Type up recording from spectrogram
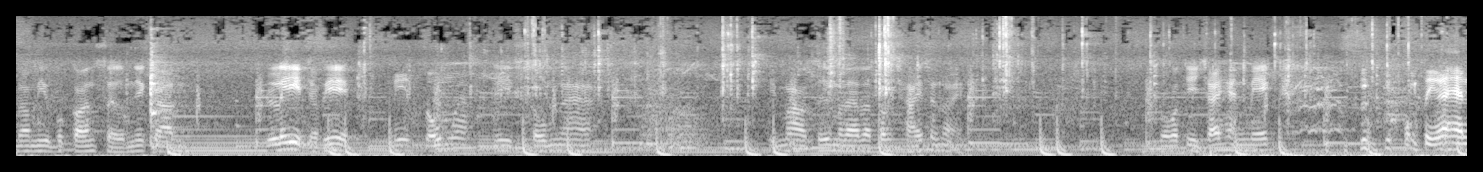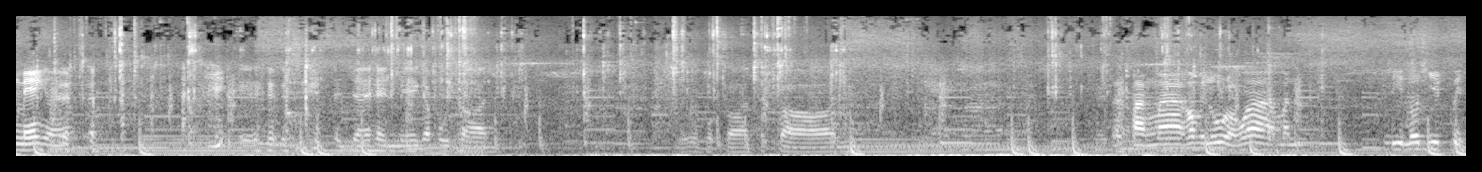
เรามีอุปกรณ์เสริมในการรีดเหรอพี่นี่ซุ้มครับรีดตุ้มนะฮะพี่เมาซื้อมาแล้วเราต้องใช้ซะหน่อยปกติใช้แฮนด์เมดปกติก็แฮนด์เมดอยู่นะใช้แฮนด์เมดกับปูทอนดูอุปกรณ์ซะก่อนแต่ฟังมาเขาไม่รู้หรอกว่ามันดีดรถยึดปิด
